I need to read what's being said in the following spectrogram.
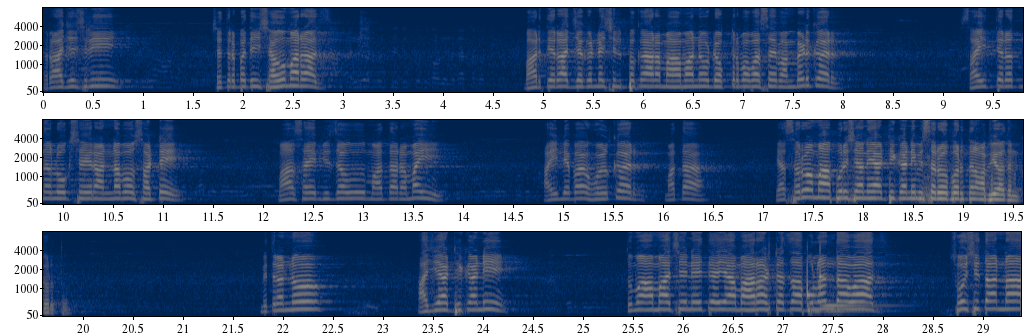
राजश्री छत्रपती शाहू महाराज भारतीय राज्यघटना शिल्पकार महामानव डॉक्टर बाबासाहेब आंबेडकर साहित्यरत्न लोकशाहीर अण्णाभाऊ साठे मासाहेब जिजाऊ माता रमाई आहिलेबाई होळकर माता या सर्व महापुरुषांना या ठिकाणी मी सर्वप्रथम अभिवादन करतो. मित्रांनो आज या ठिकाणी तुम्हा आमाचे नेते या महाराष्ट्राचा बुलंद आवाज शोषितांना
